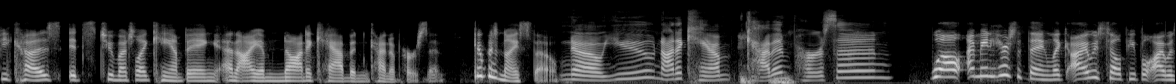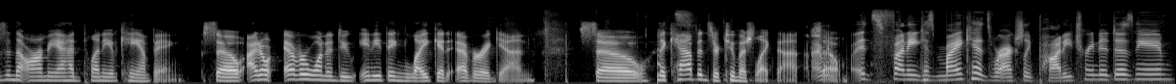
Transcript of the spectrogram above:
because it's too much like camping and I am not a cabin kind of person. It was nice though. No, you not a camp cabin person. Well, I mean, here's the thing. Like I always tell people I was in the army, I had plenty of camping. So I don't ever want to do anything like it ever again. So the cabins are too much like that. So mean, it's funny because my kids were actually potty trained at Disney.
